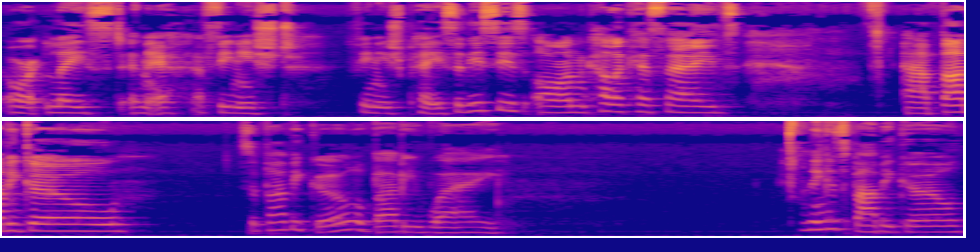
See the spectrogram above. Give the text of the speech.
or at least an a finished finished piece. So this is on Colour Cascades uh, Barbie Girl. Is it Barbie Girl or Barbie Way? I think it's Barbie Girl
